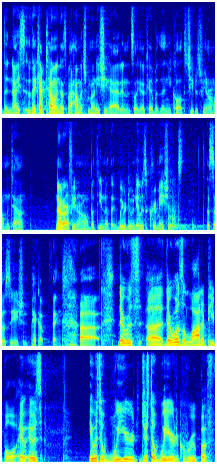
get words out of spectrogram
the nice. They kept telling us about how much money she had, and it's like okay, but then you call it the cheapest funeral home in town. Not our funeral home, but you know that we were doing. It was a cremation association pickup thing. Uh, there was uh there was a lot of people it, it was it was a weird just a weird group of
